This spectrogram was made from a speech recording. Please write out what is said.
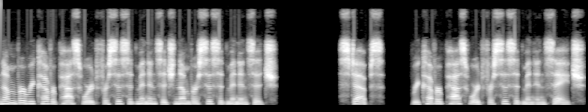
Number Recover password for sysadmin in Sage Number sysadmin in Sage Steps Recover password for sysadmin in Sage.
